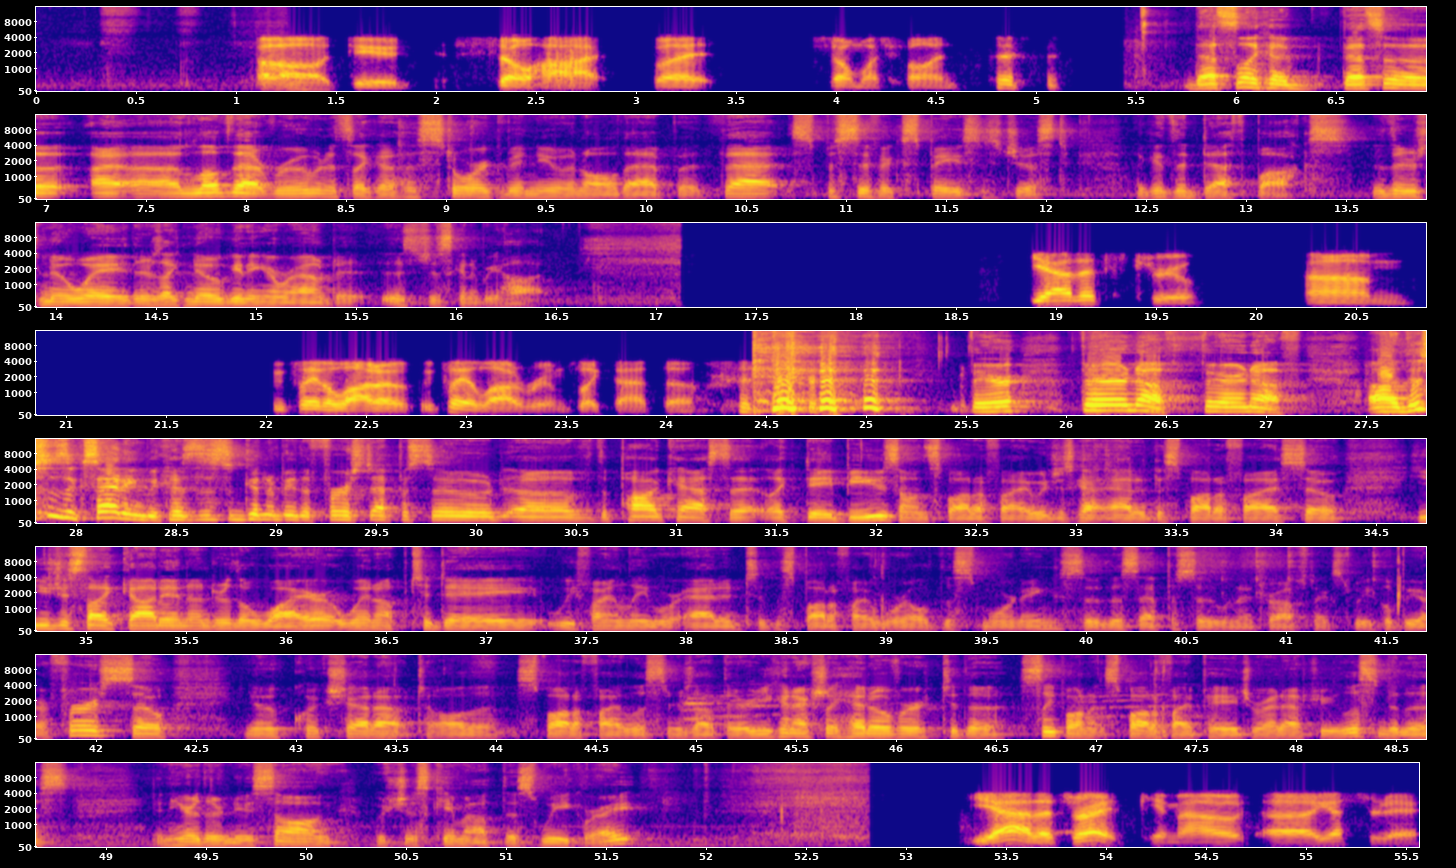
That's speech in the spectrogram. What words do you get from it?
Oh, dude, so hot, but so much fun. that's like a that's a I, I love that room and it's like a historic venue and all that, but that specific space is just like it's a death box. There's no way. There's like no getting around it. It's just gonna be hot. Yeah, that's true. Um, we played a lot of we played a lot of rooms like that though. fair, fair enough, fair enough. Uh, this is exciting because this is going to be the first episode of the podcast that like debuts on Spotify. We just got added to Spotify, so you just like got in under the wire. It went up today. We finally were added to the Spotify world this morning. So this episode, when it drops next week, will be our first. So you know, quick shout out to all the Spotify listeners out there. You can actually head over to the Sleep on It Spotify page right after you listen to this and hear their new song, which just came out this week, right? Yeah, that's right. Came out uh, yesterday.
